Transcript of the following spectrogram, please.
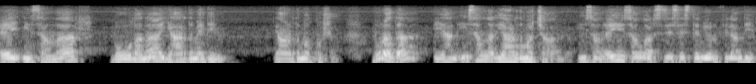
Ey insanlar boğulana yardım edin. Yardıma koşun. Burada yani insanlar yardıma çağırıyor. İnsan, ey insanlar size sesleniyorum filan değil.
